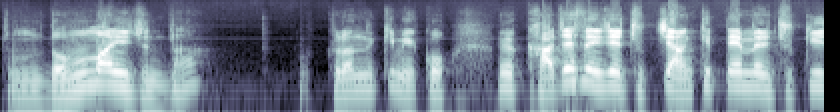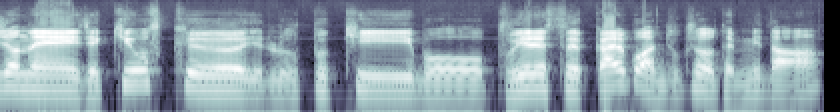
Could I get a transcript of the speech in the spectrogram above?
좀 너무 많이 준다. 그런 느낌이 있고 가젯은 이제 죽지 않기 때문에 죽기 전에 이제 키오스크, 루프키, 뭐 VLS 깔고 안 죽셔도 됩니다.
